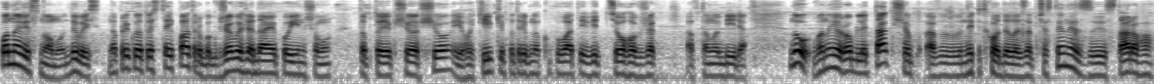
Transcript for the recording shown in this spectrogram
по навісному. Дивись, наприклад, ось цей патрубок вже виглядає по-іншому. Тобто, якщо що, його тільки потрібно купувати від цього вже автомобіля. Ну, вони роблять так, щоб не підходили запчастини з старого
